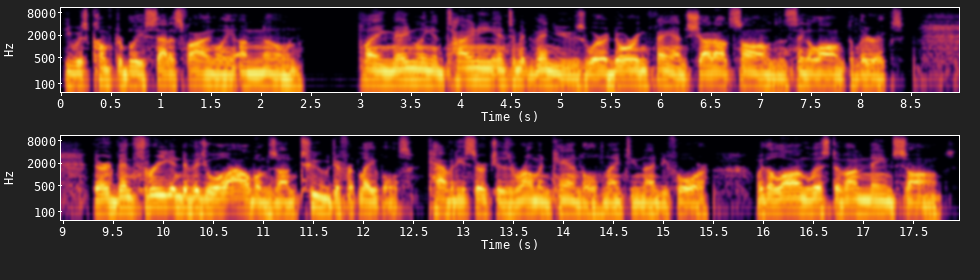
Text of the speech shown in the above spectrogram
He was comfortably, satisfyingly unknown, playing mainly in tiny, intimate venues where adoring fans shout out songs and sing along to lyrics. There had been three individual albums on two different labels Cavity Search's Roman Candle, 1994, with a long list of unnamed songs,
